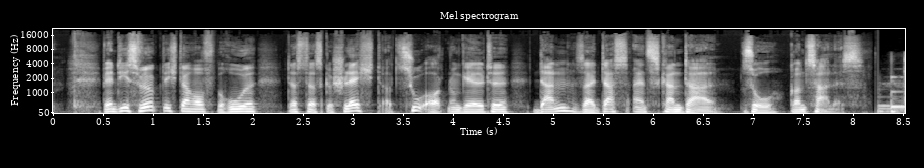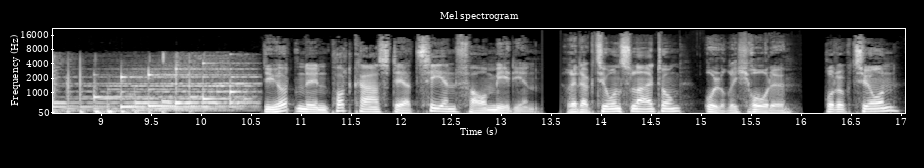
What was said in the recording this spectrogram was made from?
Wenn dies wirklich darauf beruhe, dass das Geschlecht als Zuordnung gelte, dann sei das ein Skandal, so González. Sie hörten den Podcast der CNV Medien. Redaktionsleitung Ulrich Rode. Produktion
